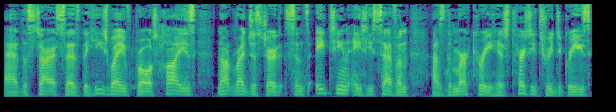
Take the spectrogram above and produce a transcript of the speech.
Uh, the Star says the heat wave brought highs not registered since 1887 as the mercury hit 33 degrees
